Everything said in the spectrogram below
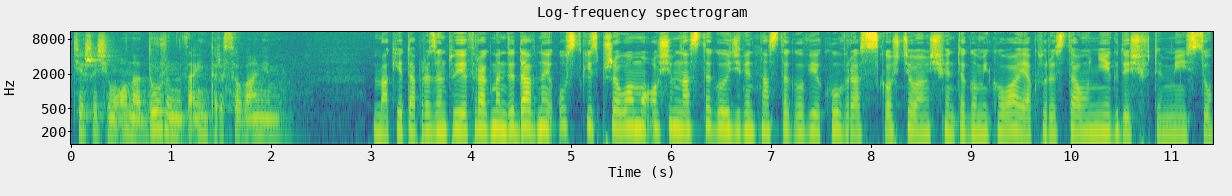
Cieszy się ona dużym zainteresowaniem. Makieta prezentuje fragment dawnej ustki z przełomu XVIII i XIX wieku wraz z kościołem świętego Mikołaja, który stał niegdyś w tym miejscu.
